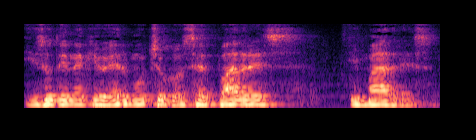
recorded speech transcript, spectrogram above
Y eso tiene que ver mucho con ser padres y madres.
